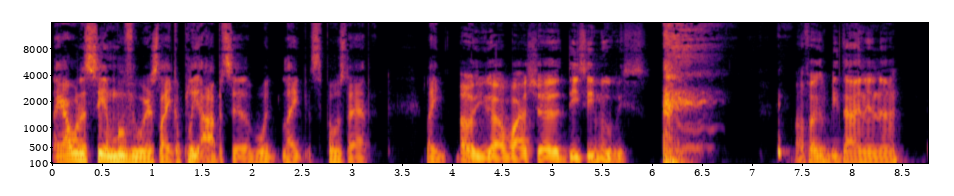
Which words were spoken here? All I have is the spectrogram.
Like I want to see a movie where it's like complete opposite of what like is supposed to happen. Like Oh, you gotta watch uh, DC movies. Motherfuckers be dying in them.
